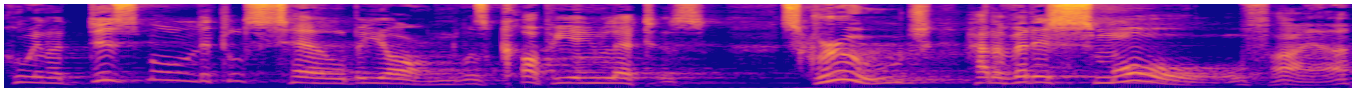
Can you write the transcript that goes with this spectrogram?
who in a dismal little cell beyond was copying letters. Scrooge had a very small fire,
